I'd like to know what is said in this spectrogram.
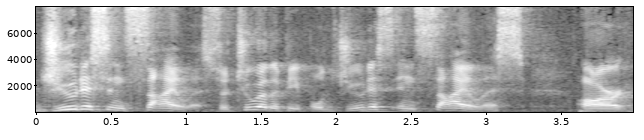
Judas and Silas, so two other people, Judas and Silas, are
